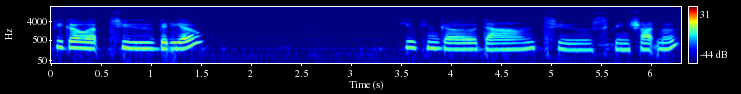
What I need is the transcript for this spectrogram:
If you go up to video, you can go down to screenshot mode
